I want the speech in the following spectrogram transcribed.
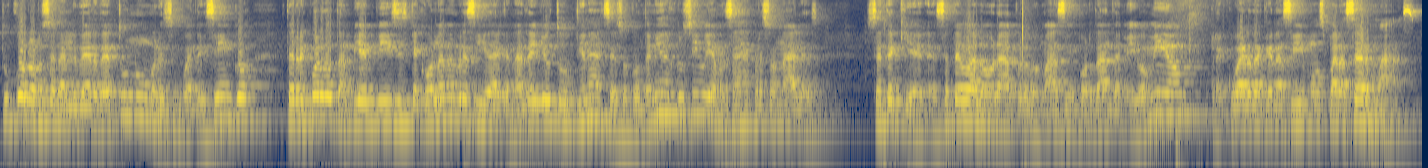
Tu color será el verde, tu número es 55. Te recuerdo también, Pisces, que con la membresía del canal de YouTube tienes acceso a contenido exclusivo y a mensajes personales. Se te quiere, se te valora, pero lo más importante, amigo mío, recuerda que nacimos para ser más.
